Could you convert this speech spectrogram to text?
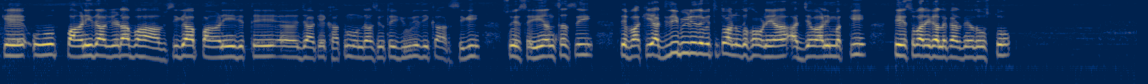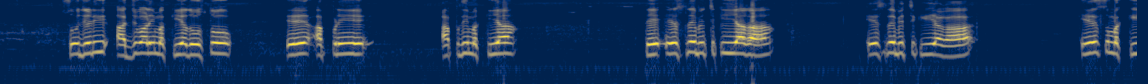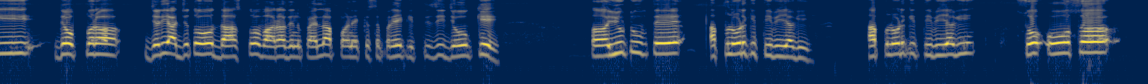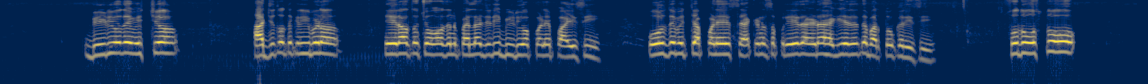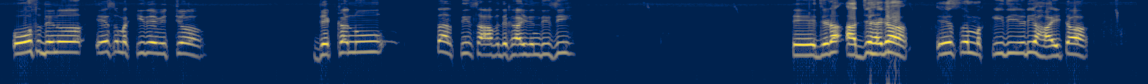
ਕਿ ਉਹ ਪਾਣੀ ਦਾ ਜਿਹੜਾ ਵਹਾਵ ਸੀਗਾ, ਪਾਣੀ ਜਿੱਥੇ ਜਾ ਕੇ ਖਤਮ ਹੁੰਦਾ ਸੀ, ਉੱਥੇ ਯੂਰੀਆ ਦੀ ਘਾਟ ਸੀਗੀ। ਸੋ ਇਹ ਸਹੀ ਆਨਸਰ ਸੀ। ਤੇ ਬਾਕੀ ਅੱਜ ਦੀ ਵੀਡੀਓ ਦੇ ਵਿੱਚ ਤੁਹਾਨੂੰ ਦਿਖਾਉਣੇ ਆ ਅੱਜ ਵਾਲੀ ਮੱਕੀ ਤੇ ਇਸ ਬਾਰੇ ਗੱਲ ਕਰਦੇ ਆ ਦੋਸਤੋ। ਸੋ ਜਿਹੜੀ ਅੱਜ ਵਾਲੀ ਮੱਕੀ ਆ ਦੋਸਤੋ, ਇਹ ਆਪਣੀ ਆਪਦੀ ਮੱਕੀ ਆ। ਤੇ ਇਸ ਦੇ ਵਿੱਚ ਕੀ ਹੈਗਾ? ਇਸ ਦੇ ਵਿੱਚ ਕੀ ਹੈਗਾ? ਇਸ ਮੱਕੀ ਦੇ ਉੱਪਰ ਜਿਹੜੀ ਅੱਜ ਤੋਂ 10 ਤੋਂ 12 ਦਿਨ ਪਹਿਲਾਂ ਆਪਾਂ ਨੇ ਇੱਕ ਸਪਰੇਅ ਕੀਤੀ ਸੀ ਜੋ ਕਿ ਅ, YouTube ਤੇ ਅਪਲੋਡ ਕੀਤੀ ਵੀ ਹੈਗੀ। ਅਪਲੋਡ ਕੀਤੀ ਵੀ ਹੈਗੀ। ਸੋ ਉਸ ਵੀਡੀਓ ਦੇ ਵਿੱਚ ਅੱਜ ਤੋਂ ਤਕਰੀਬਨ 13 ਤੋਂ 14 ਦਿਨ ਪਹਿਲਾਂ ਜਿਹੜੀ ਵੀਡੀਓ ਆਪਾਂ ਨੇ ਪਾਈ ਸੀ ਉਸ ਦੇ ਵਿੱਚ ਆਪਣੇ ਸੈਕੰਡ ਸਪਰੇਅ ਦਾ ਜਿਹੜਾ ਹੈਗੀ ਇਹਦੇ ਤੇ ਵਰਤੋਂ ਕਰੀ ਸੀ। ਸੋ ਦੋਸਤੋ, ਉਸ ਦਿਨ ਇਸ ਮੱਕੀ ਦੇ ਵਿੱਚ ਦੇਖਣ ਨੂੰ ਧਰਤੀ ਸਾਫ਼ ਦਿਖਾਈ ਦਿੰਦੀ ਸੀ। ਤੇ ਜਿਹੜਾ ਅੱਜ ਹੈਗਾ, ਇਸ ਮੱਕੀ ਦੀ ਜਿਹੜੀ ਹਾਈਟ ਆ,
